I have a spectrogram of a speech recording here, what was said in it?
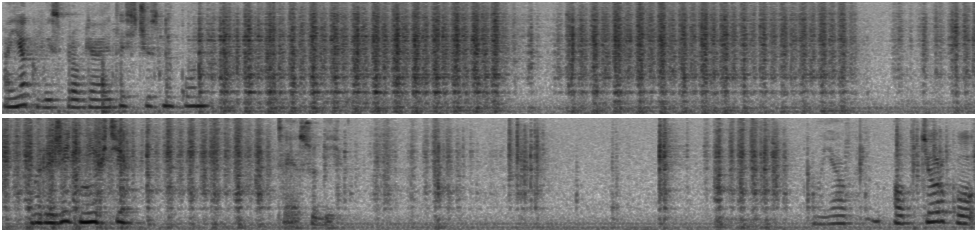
А як ви справляєтесь з чесноком? Бережіть нігті. Це я собі. Я обтерку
